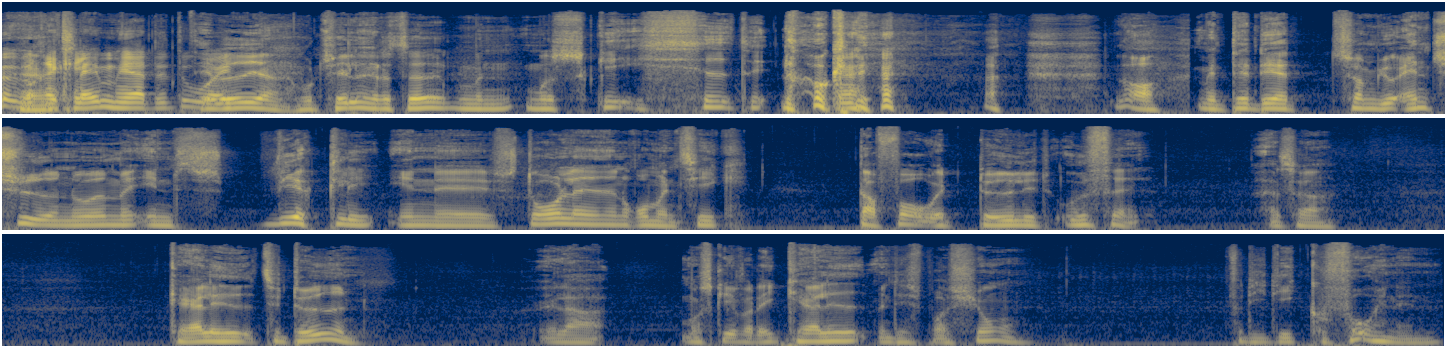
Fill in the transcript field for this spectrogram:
Ja. reklame her. Det Det duer ikke. ved jeg. Hotellet er der stadig, men måske hed det... Okay. Nå, men det der, som jo antyder noget med en virkelig en øh, storladen romantik, der får et dødeligt udfald. Altså kærlighed til døden. Eller måske var det ikke kærlighed, men desperation. Fordi de ikke kunne få hinanden.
